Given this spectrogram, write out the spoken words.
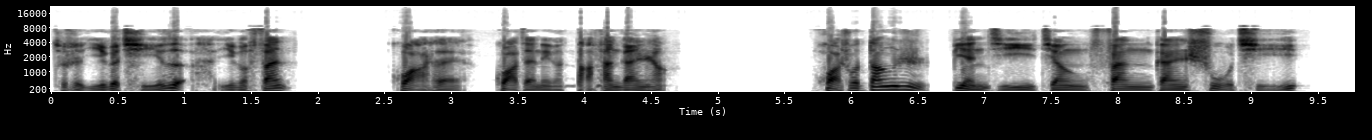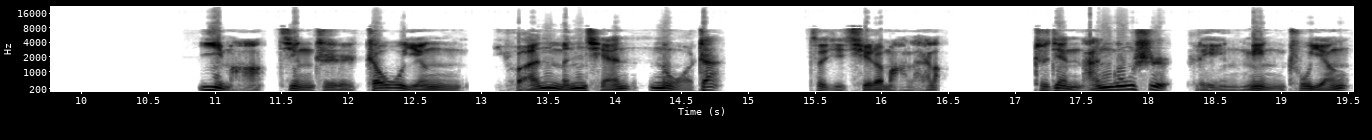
就是一个旗子，一个帆，挂在挂在那个大帆杆上。话说当日，便即将帆杆竖起，一马径至周营辕门前诺战，自己骑着马来了。只见南宫氏领命出营，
